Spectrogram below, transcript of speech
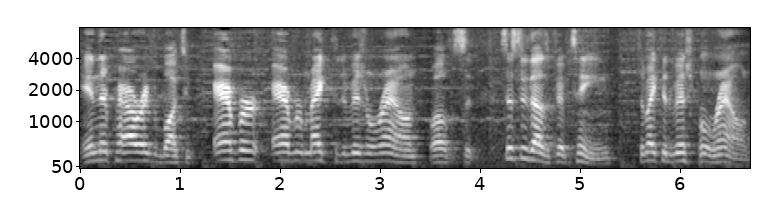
in their power ranking block to ever, ever make the divisional round. Well, since, since 2015 to make the divisional round.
